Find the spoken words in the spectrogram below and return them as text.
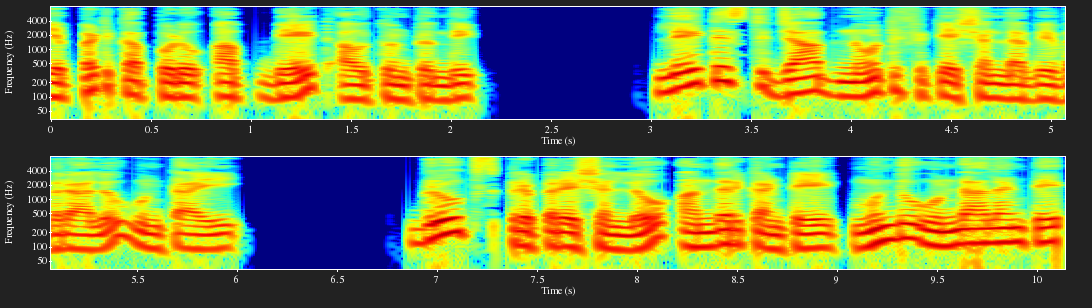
ఎప్పటికప్పుడు అప్డేట్ అవుతుంటుంది. లేటెస్ట్ జాబ్ నోటిఫికేషన్ల వివరాలు ఉంటాయి. గ్రూప్స్ ప్రిపరేషన్లో అందరికంటే ముందు ఉండాలంటే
